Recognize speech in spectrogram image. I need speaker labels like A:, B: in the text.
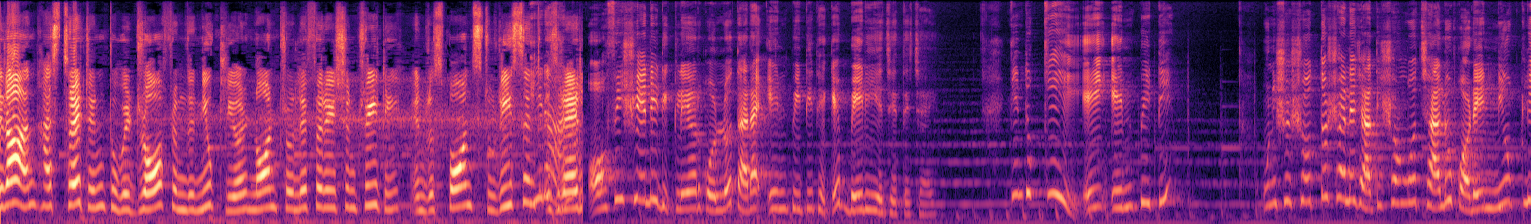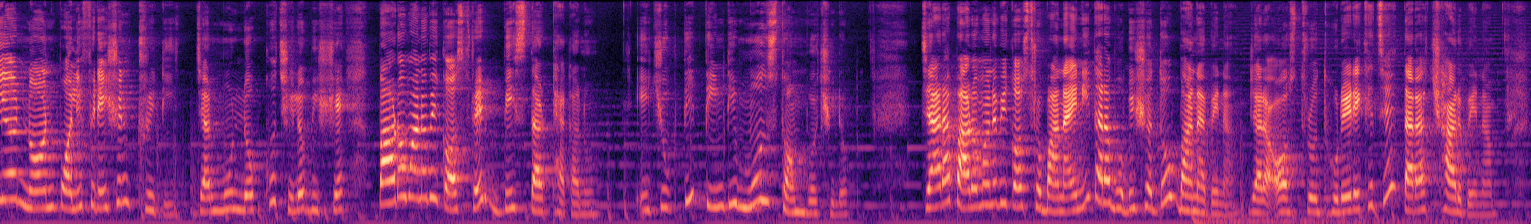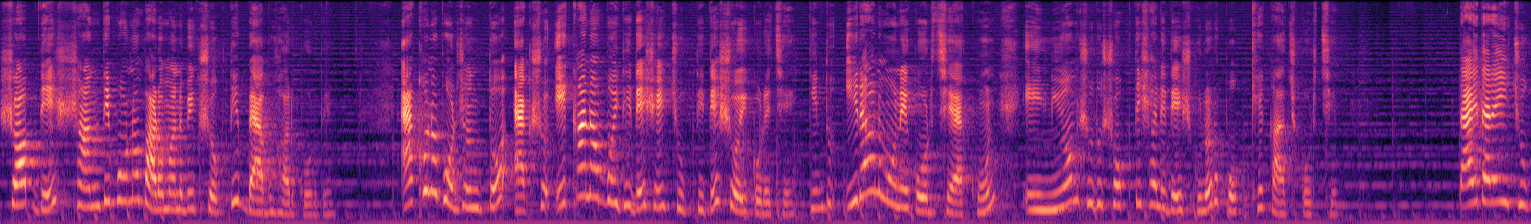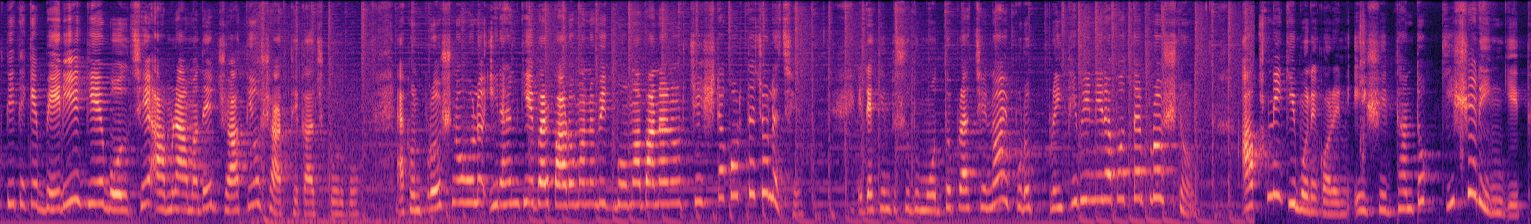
A: Iran has threatened to withdraw from the Nuclear Non-Proliferation Treaty in response to recent Israeli
B: officially declare করল তারা NPT থেকে বেরিয়ে যেতে চায়। কিন্তু কি এই এনপিটি উনিশশো সত্তর সালে জাতিসংঘ চালু করে নিউক্লিয়ার নন পলিফিরেশন ট্রিটি যার মূল লক্ষ্য ছিল বিশ্বে পারমাণবিক অস্ত্রের বিস্তার ঠেকানো। এই চুক্তির তিনটি মূল স্তম্ভ ছিল। যারা পারমাণবিক অস্ত্র বানায়নি, তারা ভবিষ্যতেও বানাবে না। যারা অস্ত্র ধরে রেখেছে, তারা ছাড়বে না। সব দেশ শান্তিপূর্ণ পারমাণবিক শক্তি ব্যবহার করবে। এখনও পর্যন্ত একশো একানব্বইটি দেশ এই চুক্তিতে সই করেছে। কিন্তু ইরান মনে করছে এখন এই নিয়ম শুধু শক্তিশালী দেশগুলোর পক্ষে কাজ করছে। তাই তারা এই চুক্তি থেকে বেরিয়ে গিয়ে বলছে, আমরা আমাদের জাতীয় স্বার্থে কাজ করব। এখন প্রশ্ন হলো, ইরান কি এবার পারমাণবিক বোমা বানানোর চেষ্টা করতে চলেছে? এটা কিন্তু শুধু মধ্যপ্রাচ্যে নয়, পুরো পৃথিবীর নিরাপত্তার প্রশ্ন। আপনি কি মনে করেন, এই সিদ্ধান্ত কিসের ইঙ্গিত?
